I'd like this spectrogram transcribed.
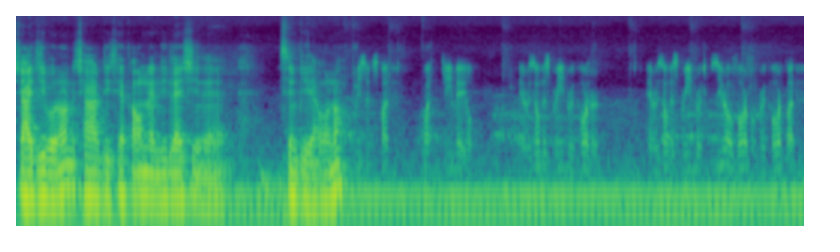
ရှားကြီးပေါ့နော်တခြားဒီထက်ကောင်းတဲ့ဒီလန်ရှိနေအဆင်ပြေတာပေါ့နော် Arizona screen recorder Arizona screen record 04 record button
